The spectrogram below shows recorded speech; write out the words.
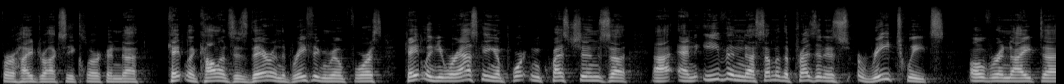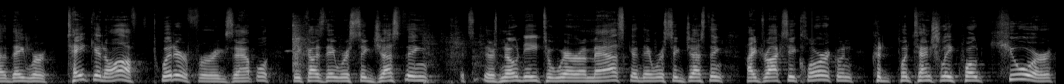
for hydroxychloroquine. Uh, Kaitlan Collins is there in the briefing room for us. Kaitlan, you were asking important questions, uh, uh, and even uh, some of the president's retweets overnight, uh, they were taken off Twitter, for example, because they were suggesting there's no need to wear a mask, and they were suggesting hydroxychloroquine could potentially, quote, cure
